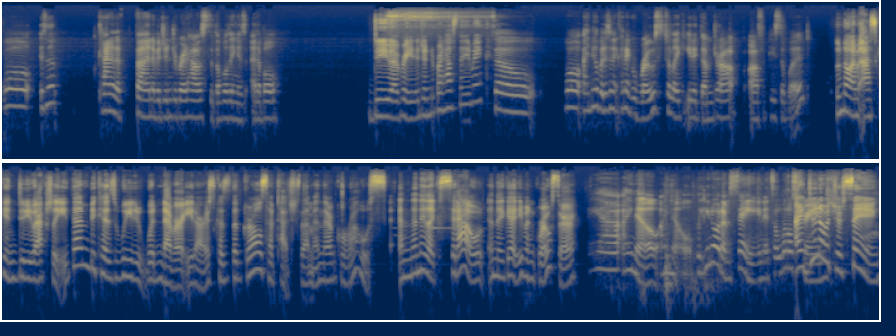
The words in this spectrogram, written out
Well, isn't kind of the fun of a gingerbread house that the whole thing is edible? Do you ever eat a gingerbread house that you make So, well, I know, but isn't it kind of gross to like eat a gumdrop off a piece of wood? no i'm asking do you actually eat them because we would never eat ours because the girls have touched them and they're gross and then they like sit out and they get even grosser Yeah, I know, I know, but you know what I'm saying. It's a little. I do know what you're saying,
